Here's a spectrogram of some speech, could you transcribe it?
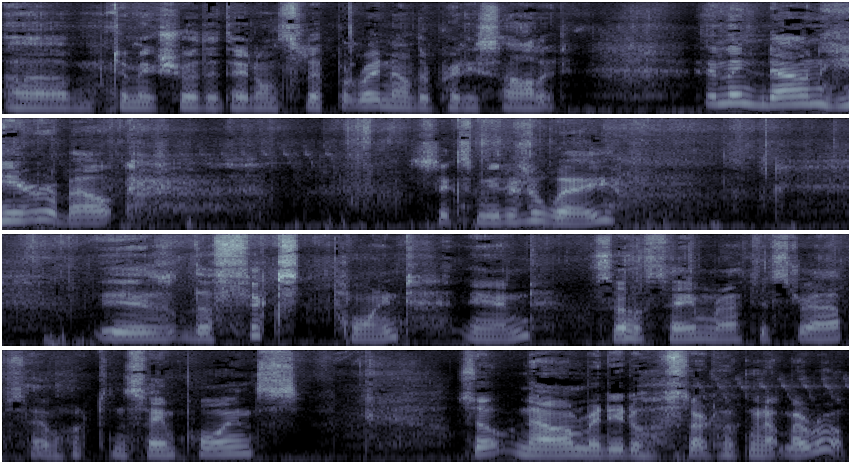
um, to make sure that they don't slip. But right now they're pretty solid. And then down here about six meters away is the fixed point end. So same ratchet straps, have hooked in the same points. So now I'm ready to start hooking up my rope.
